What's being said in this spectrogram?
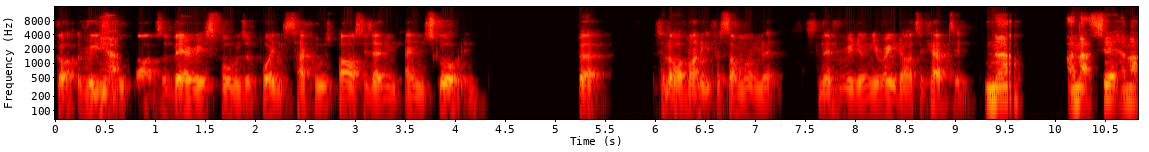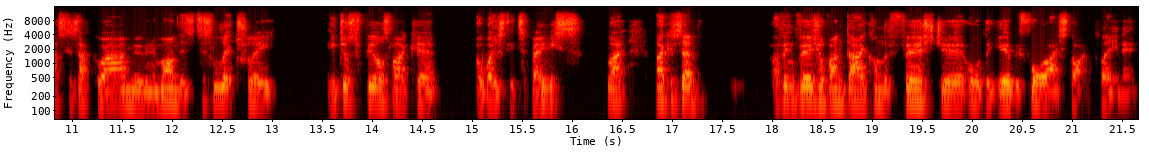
got a reasonable yeah. chance of various forms of points, tackles, passes, and and scoring. But it's a lot of money for someone that's never really on your radar to captain. No, and that's it, and that's exactly why I'm moving him on. It's just literally, it just feels like a, a wasted space. Like like I said, I think Virgil Van Dijk on the first year or the year before I started playing it.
